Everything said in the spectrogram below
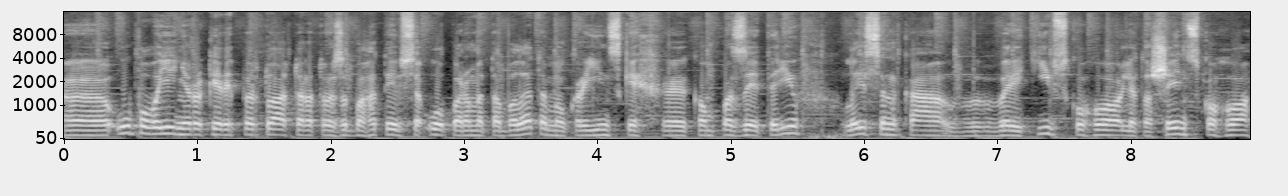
Е, У повоєнні роки репертуар театру забагатився операми та балетами українських е, композиторів Лисенка, В- Вериківського, Ляташинського,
